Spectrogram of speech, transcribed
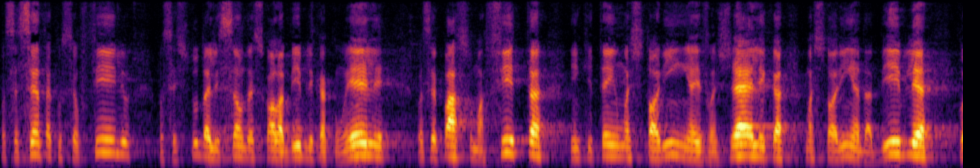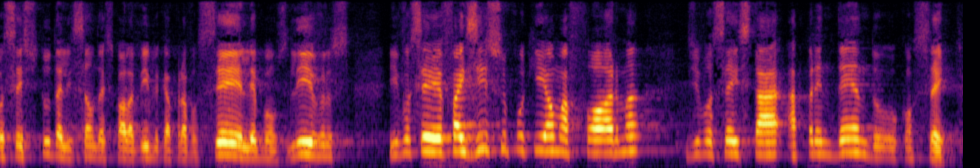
Você senta com seu filho, você estuda a lição da escola bíblica com ele, você passa uma fita em que tem uma historinha evangélica, uma historinha da Bíblia, você estuda a lição da escola bíblica para você, lê bons livros, e você faz isso porque é uma forma de você estar aprendendo o conceito.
